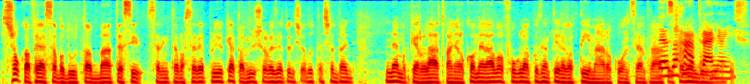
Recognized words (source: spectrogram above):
sokkal felszabadultabbá teszi szerintem a szereplőket, a műsorvezetőt is adott esetben, hogy nem kell a látványal, a kamerával foglalkozni, hanem tényleg a témára koncentrálni. De ez a, a hátránya is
